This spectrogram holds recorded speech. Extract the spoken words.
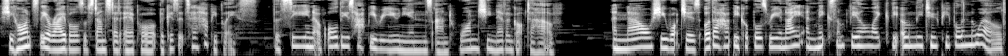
she haunts the arrivals of Stansted Airport because it's her happy place, the scene of all these happy reunions and one she never got to have. And now she watches other happy couples reunite and makes them feel like the only two people in the world.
